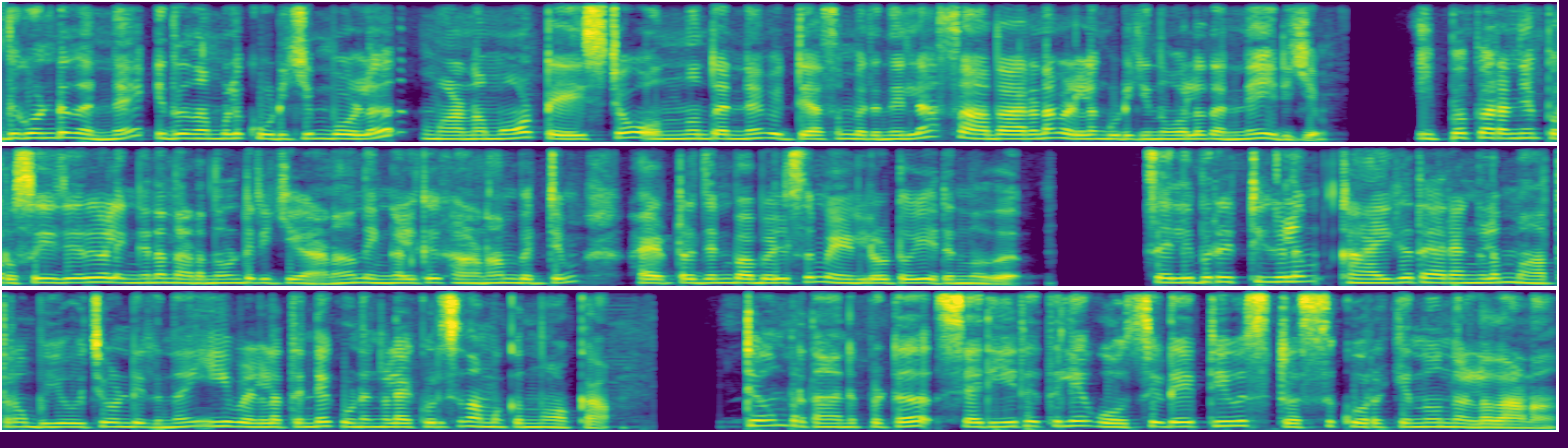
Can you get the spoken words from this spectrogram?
ഇതുകൊണ്ട് തന്നെ ഇത് നമ്മൾ കുടിക്കുമ്പോൾ മണമോ ടേസ്റ്റോ ഒന്നും തന്നെ വ്യത്യാസം വരുന്നില്ല. സാധാരണ വെള്ളം കുടിക്കുന്ന പോലെ തന്നെ ഇരിക്കും. ഇപ്പൊ പറഞ്ഞ പ്രൊസീജിയറുകൾ ഇങ്ങനെ നടന്നുകൊണ്ടിരിക്കുകയാണ്. നിങ്ങൾക്ക് കാണാൻ പറ്റും ഹൈഡ്രജൻ ബബിൾസ് മേളിലോട്ട് ഉയരുന്നത്. സെലിബ്രിറ്റികളും കായിക താരങ്ങളും മാത്രം ഉപയോഗിച്ചുകൊണ്ടിരുന്ന ഈ വെള്ളത്തിന്റെ ഗുണങ്ങളെക്കുറിച്ച് നമുക്ക് നോക്കാം. ഏറ്റവും പ്രധാനപ്പെട്ട ശരീരത്തിലെ ഓക്സിഡേറ്റീവ് സ്ട്രെസ് കുറയ്ക്കുന്നു എന്നുള്ളതാണ്.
